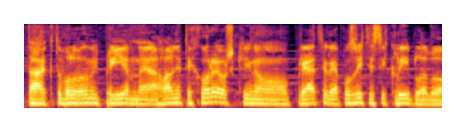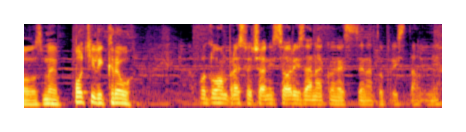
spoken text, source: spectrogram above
tak to bolo veľmi príjemné. A hlavne tie choreošky, no priatelia, pozrite si klip, lebo sme potili krv po dlhom presvedčaní, sorry za nakoniec ste na to pristali, nie?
